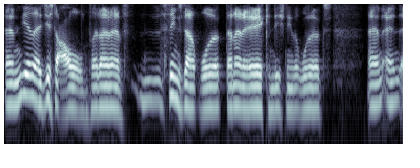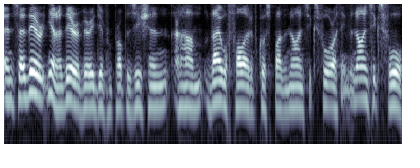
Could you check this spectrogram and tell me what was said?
and yeah, they're just old. They don't have things don't work. They don't have air conditioning that works and and and so they're you know they're a very different proposition. Um, they were followed, of course, by the 964. I think the 964,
